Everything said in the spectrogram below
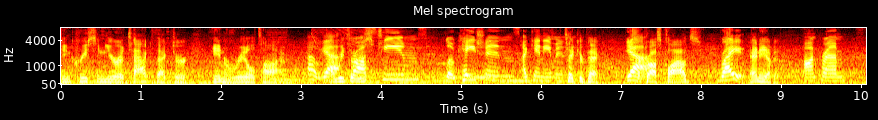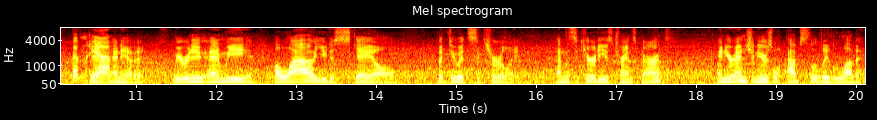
increasing your attack vector in real time. Oh yeah, across teams, locations, I can't even. Take your pick. Yeah. Across clouds, right, any of it. on-prem, doesn't, Yeah, yeah. any of it. We renew, and we allow you to scale, but do it securely. And the security is transparent, and your engineers will absolutely love it.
